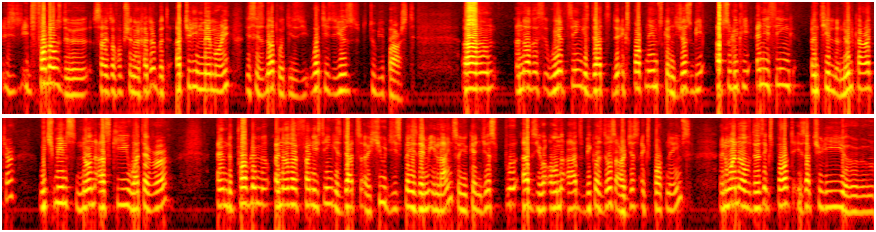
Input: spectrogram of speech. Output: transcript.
It follows the size of optional header, but actually in memory, this is not what is, what is used to be parsed. Um, another th weird thing is that the export names can just be absolutely anything until a null character, which means non-ASCII, whatever, and the problem, another funny thing is that uh, Hiew displays them inline, so you can just add your own ads because those are just export names. And one of those export is actually uh,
